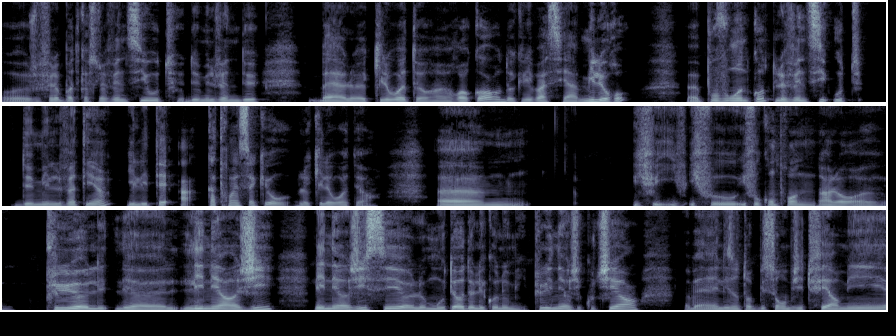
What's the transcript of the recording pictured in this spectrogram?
je fais le podcast le 26 août 2022, ben, le kilowattheure un record, donc il est passé à 1000 euros. pour vous rendre compte, le 26 août 2021, il était à 85 euros le kilowattheure. il, faut, il, faut, il faut comprendre. Alors, plus l'énergie, l'énergie c'est le moteur de l'économie. Plus l'énergie coûte cher, ben, les entreprises sont obligées de fermer,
